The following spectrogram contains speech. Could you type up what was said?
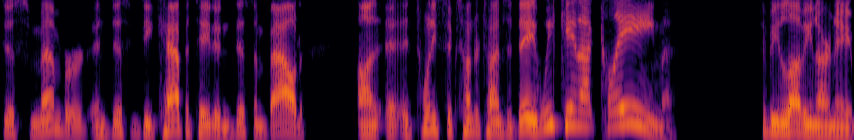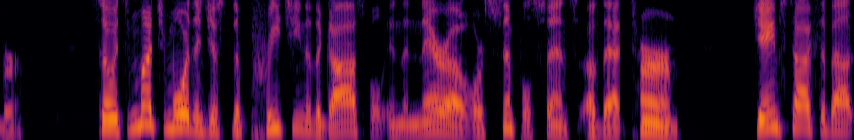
dismembered and dis- decapitated and disemboweled on uh, 2600 times a day we cannot claim to be loving our neighbor so it's much more than just the preaching of the gospel in the narrow or simple sense of that term james talks about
